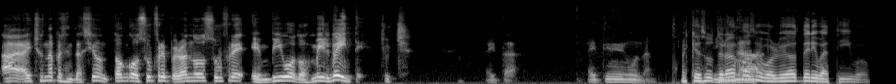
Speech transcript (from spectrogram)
ha, ha hecho una presentación, Tongo Sufre Peruano Sufre en vivo 2020. Chucha. Ahí está. Ahí tienen una. Es que su trabajo nada. se volvió derivativo.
